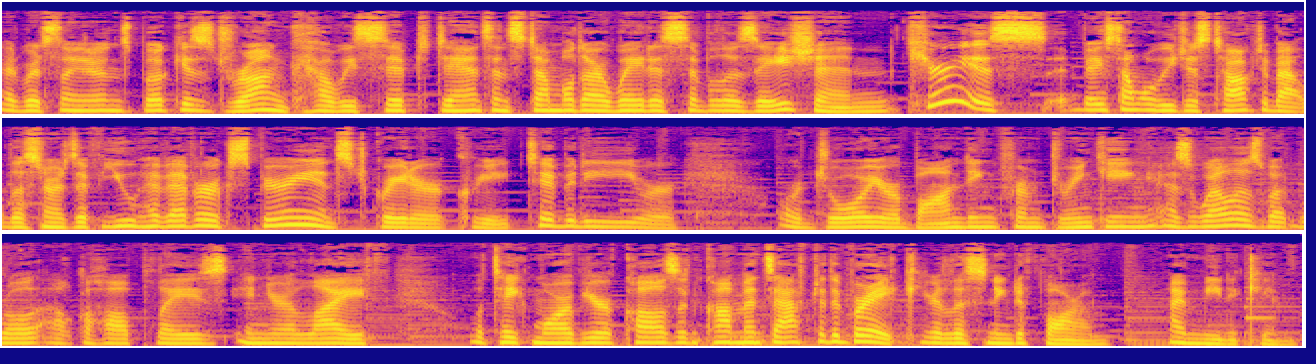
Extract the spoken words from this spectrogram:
Edward Slingerland's book is Drunk How We Sipped, Danced, and Stumbled Our Way to Civilization. Curious, based on what we just talked about, listeners, if you have ever experienced greater creativity or, or joy or bonding from drinking, as well as what role alcohol plays in your life. We'll take more of your calls and comments after the break. You're listening to Forum. I'm Mina Kim.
